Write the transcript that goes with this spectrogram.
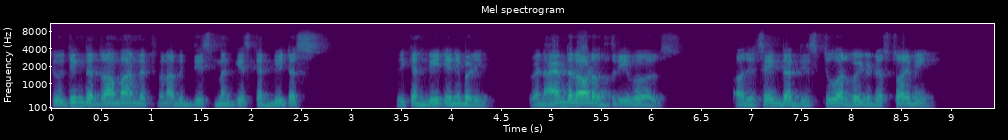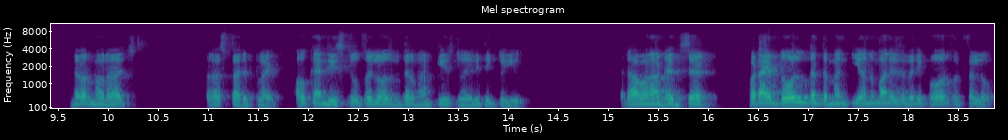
Do you think that Rama and Lakshmana with these monkeys can beat us? We can beat anybody. When I am the Lord of the three worlds, are you saying that these two are going to destroy me? Never, Maharaj. Prahasta replied, How can these two fellows with their monkeys do anything to you? Ravana then said, But I am told that the monkey Hanuman is a very powerful fellow.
